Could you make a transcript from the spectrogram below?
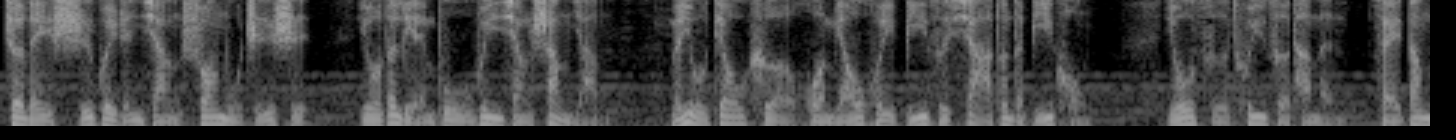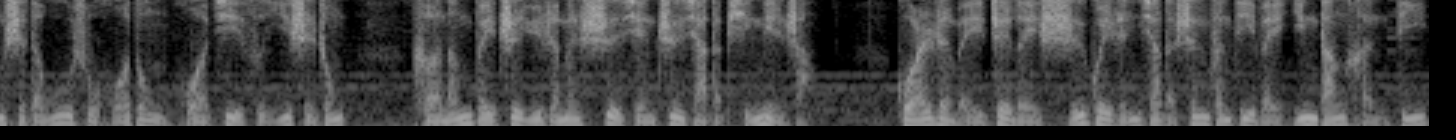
这类石贵人像双目直视，有的脸部微向上扬，没有雕刻或描绘鼻子下端的鼻孔，由此推测他们在当时的巫术活动或祭祀仪式中，可能被置于人们视线之下的平面上。故而认为这类石贵人像的身份地位应当很低，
